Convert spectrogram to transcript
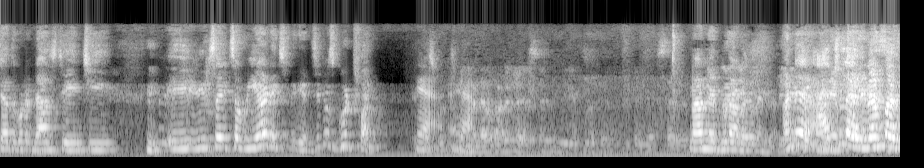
చేత కూడా డాన్స్ చేయించి it's it's weird experience it was good fun నన్ను ఎప్పుడు అడగలేదు. అంటే actually I remember.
